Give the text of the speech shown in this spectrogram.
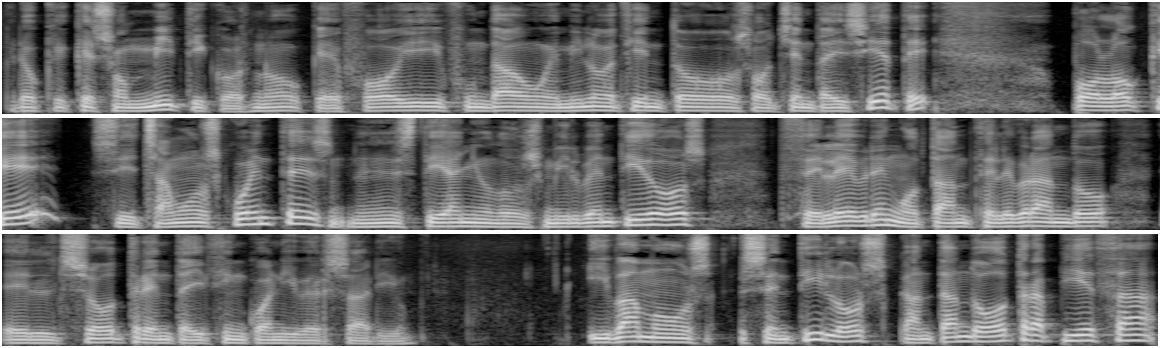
creo que, que son míticos, ¿no? Que fue fundado en 1987, por lo que, si echamos cuentes, en este año 2022 celebren o están celebrando el SO 35 aniversario. Y vamos sentirlos cantando otra pieza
